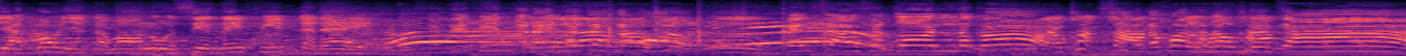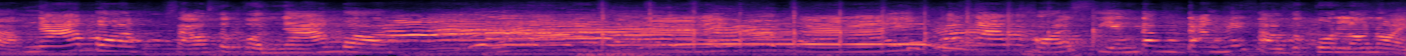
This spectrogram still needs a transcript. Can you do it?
อยากเล่าอย่างกับว่าโหลดเสียงในฟิล์มก็ได้ ในฟิล์มก็ได้มาจากนครเออเป็นสาวสกลแล้วก็สาวนครพนมด้วยจ้างามบอสาวสกลงามบอถ้างามขอเสียงดัง ๆ ให้สาวสกลเราหน่อย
